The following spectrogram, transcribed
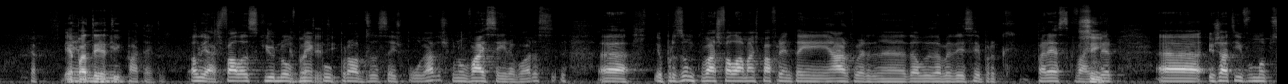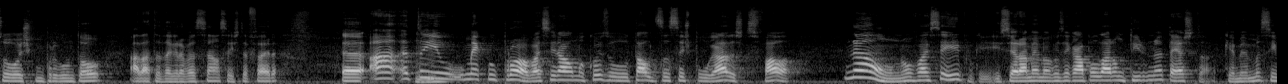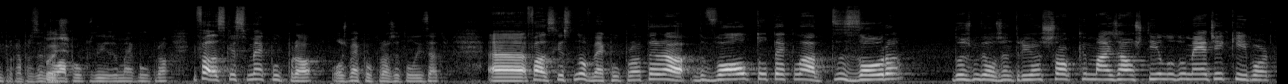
É, patético. patético. Aliás, fala-se que o novo MacBook Pro 16 polegadas, que não vai sair agora, uh, eu presumo que vais falar mais para a frente em hardware na WWDC, porque parece que vai Sim. haver Uh, eu já tive uma pessoa hoje que me perguntou, à data da gravação, sexta-feira, ah, até uhum. o MacBook Pro, vai sair alguma coisa, o tal 16 polegadas que se fala? Não, não vai sair, porque isso era a mesma coisa que a Apple dar um tiro na testa, que é mesmo assim, porque apresentou pois. há poucos dias o MacBook Pro, e fala-se que esse MacBook Pro, ou os MacBook Pros atualizados, uh, fala-se que esse novo MacBook Pro terá de volta o teclado tesoura dos modelos anteriores, só que mais ao estilo do Magic Keyboard.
